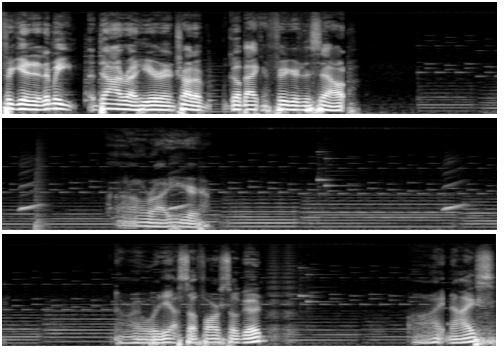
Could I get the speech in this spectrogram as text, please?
Forget it. Let me die right here and try to go back and figure this out. All right, here. Well, yeah, so far, so good. All right, nice.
